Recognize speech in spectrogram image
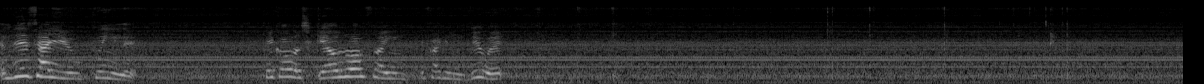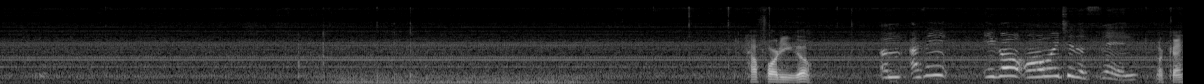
And this is how you clean it. Take all the scales off if I can, if I can do it. How far do you go? Um, I think you go all the way to the fin. Okay.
